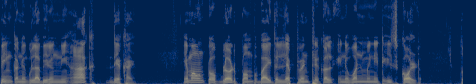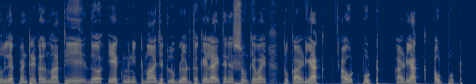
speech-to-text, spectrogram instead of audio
પિંક અને ગુલાબી રંગની આંખ દેખાય amount of blood pumped by the left ventricle in one minute is called તો લેફ્ટ વેન્ટ્રિકલમાંથી દ એક મિનિટમાં જેટલું બ્લડ ધકેલાય તેને શું કહેવાય? તો cardiac output cardiac output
